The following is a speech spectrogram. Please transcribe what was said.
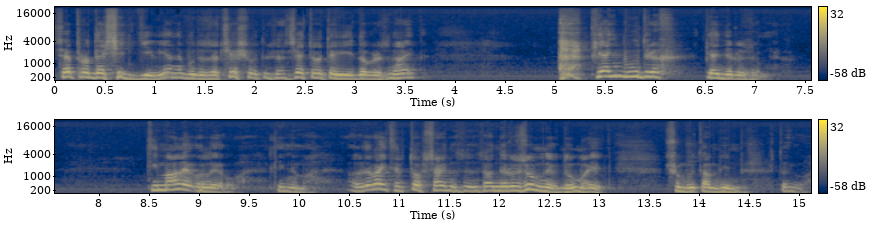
Це про 10 дів. Я не буду зачишувати, зачитувати, ви її добре знаєте. П'ять мудрих, п'ять нерозумних. Ті мали оливу, ті не мали. Але давайте то все за нерозумних думають, чому там він во.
